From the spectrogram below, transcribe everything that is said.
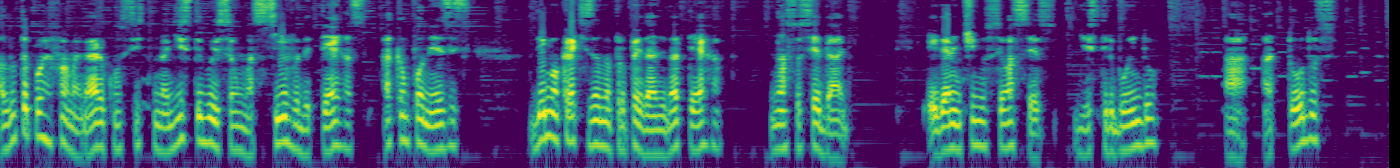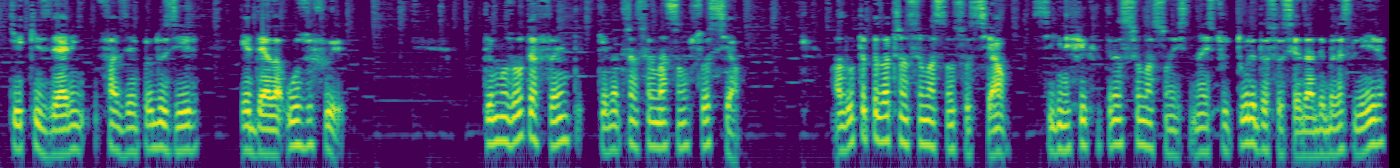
A luta por reforma agrária consiste na distribuição massiva de terras a camponeses, democratizando a propriedade da terra na sociedade e garantindo seu acesso, distribuindo a a todos que quiserem fazer produzir e dela usufruir. Temos outra frente que é da transformação social. A luta pela transformação social significa transformações na estrutura da sociedade brasileira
